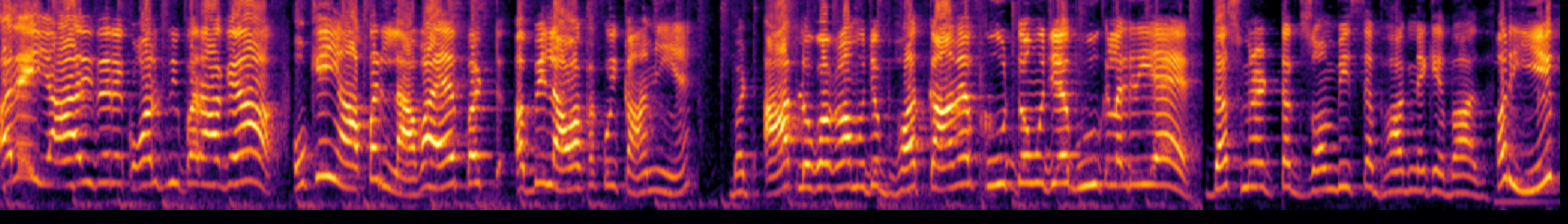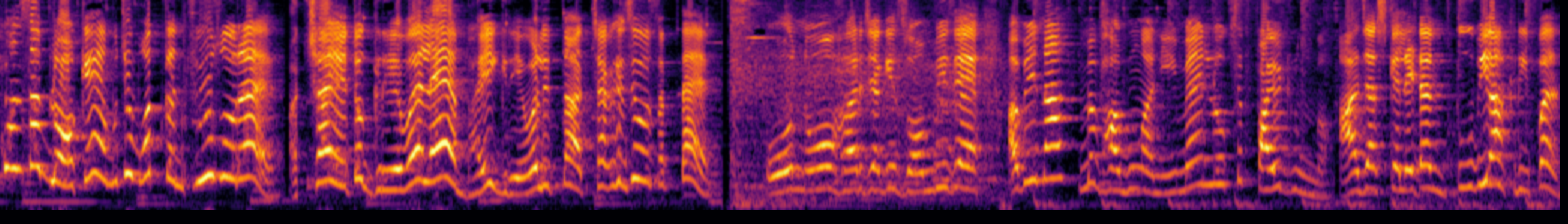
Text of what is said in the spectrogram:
अरे यार, इधर एक और क्रीपर आ गया। ओके यहाँ पर लावा है बट अभी लावा का कोई काम नहीं है। बट आप लोगों का मुझे बहुत काम है। फ़ूड दो मुझे भूख लग रही है। दस मिनट तक जोम्बी से भागने के बाद। और ये कौन सा ब्लॉक है? मुझे बहुत कंफ्यूज हो रहा है। अच्छा ये तो ग्रेवल है। भाई ग्रेवल इतना अच्छा कैसे हो सकता है? ओ नो हर जगह zombies है। अभी ना मैं भागूँगा नहीं। मैं इन लोग से फाइट लूँगा। आजा स्केलेटन तू भी आखिरी पर।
